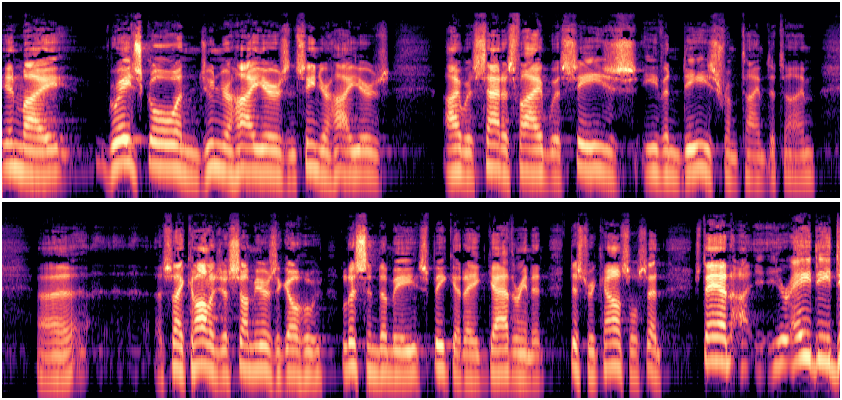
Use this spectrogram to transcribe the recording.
In my grade school and junior high years and senior high years, I was satisfied with C's, even D's from time to time. Uh, a psychologist some years ago who listened to me speak at a gathering at district council said, Stan, you're ADD.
